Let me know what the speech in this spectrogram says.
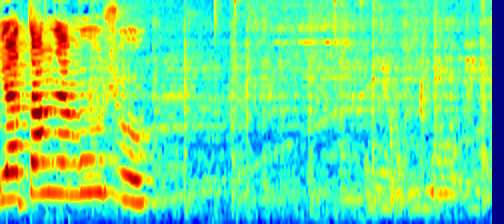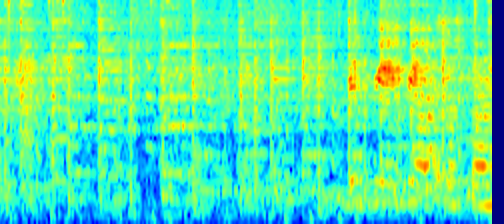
Já tam nemůžu. Já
